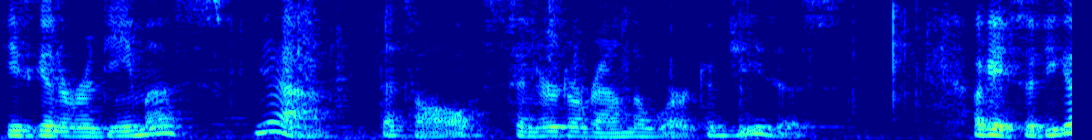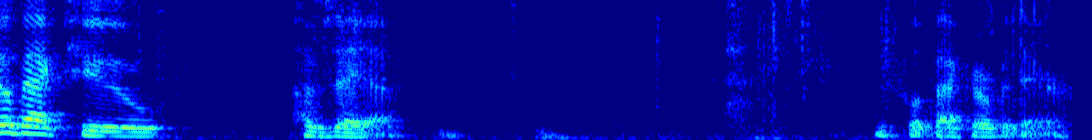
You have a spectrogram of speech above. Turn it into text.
He's going to redeem us." Yeah, that's all centered around the work of Jesus. Okay, so if you go back to Hosea, you flip back over there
